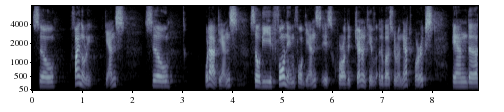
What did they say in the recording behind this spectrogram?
So finally, GANs. So what are GANs? So the full name for GANs is called Generative Adversarial Networks, and uh,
